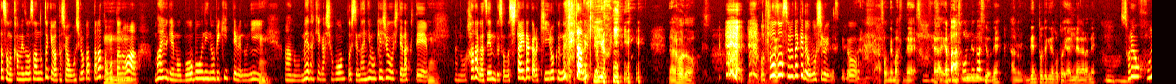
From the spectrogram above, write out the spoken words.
ただその亀蔵さんの時私は面白かったなと思ったのは、眉毛もボーボーに伸びきってるのに、うん。あの目だけがしょぼんとして何も化粧してなくて、うん。あの肌が全部その死体だから黄色く塗ってたんですよ。黄色い。なるほど。もう想像するだけで面白いんですけど。なんか遊んでますね。だからやっぱ遊んでますよね。あの伝統的なことをやりながらね。うん。それを本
